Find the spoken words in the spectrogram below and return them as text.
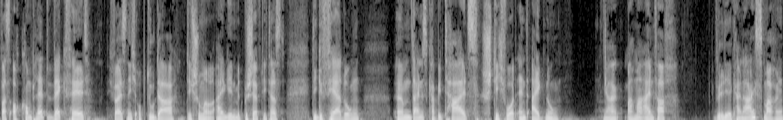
was auch komplett wegfällt, ich weiß nicht, ob du da dich schon mal eingehend mit beschäftigt hast, die Gefährdung ähm, deines Kapitals, Stichwort Enteignung. Ja, mach mal einfach, will dir keine Angst machen,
